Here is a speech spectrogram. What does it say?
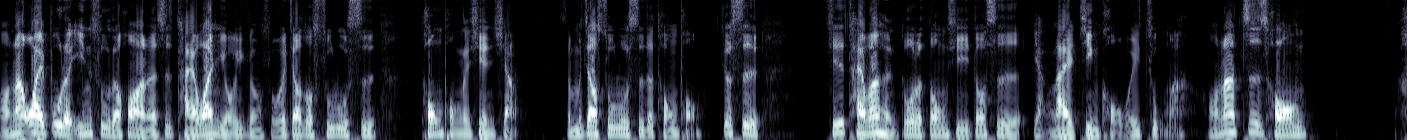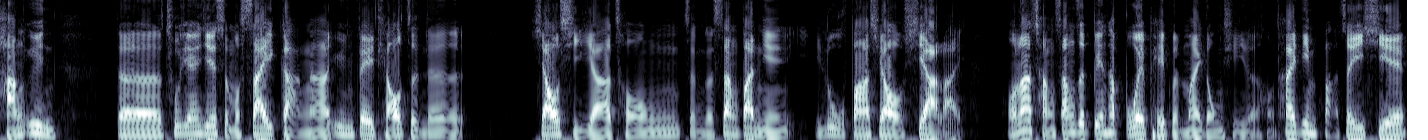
哦，那外部的因素的话呢，是台湾有一种所谓叫做输入式通膨的现象。什么叫输入式的通膨？就是其实台湾很多的东西都是仰赖进口为主嘛。哦，那自从航运的出现一些什么塞港啊、运费调整的。消息呀，从整个上半年一路发酵下来，哦，那厂商这边他不会赔本卖东西的，哦，他一定把这一些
